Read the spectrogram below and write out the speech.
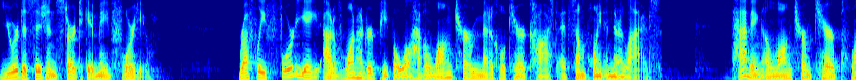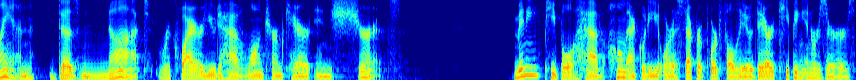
your decisions start to get made for you roughly 48 out of 100 people will have a long term medical care cost at some point in their lives. Having a long term care plan does not require you to have long term care insurance. Many people have home equity or a separate portfolio they are keeping in reserves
